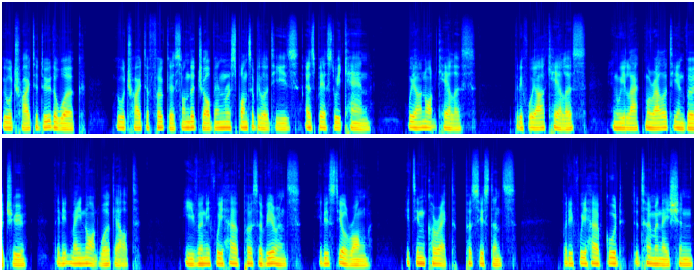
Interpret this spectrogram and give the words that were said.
We will try to do the work. We will try to focus on the job and responsibilities as best we can we are not careless. But if we are careless and we lack morality and virtue, then it may not work out. Even if we have perseverance, it is still wrong. It's incorrect persistence. But if we have good determination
